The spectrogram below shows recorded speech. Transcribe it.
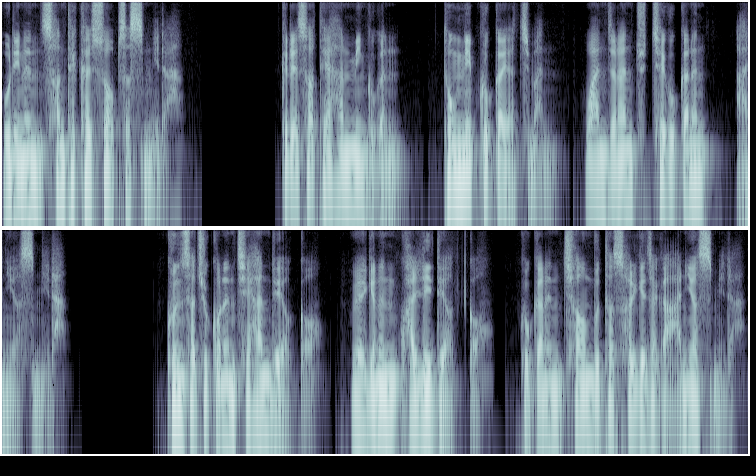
우리는 선택할 수 없었습니다. 그래서 대한민국은 독립국가였지만 완전한 주체국가는 아니었습니다. 군사 주권은 제한되었고 외교는 관리되었고 국가는 처음부터 설계자가 아니었습니다.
